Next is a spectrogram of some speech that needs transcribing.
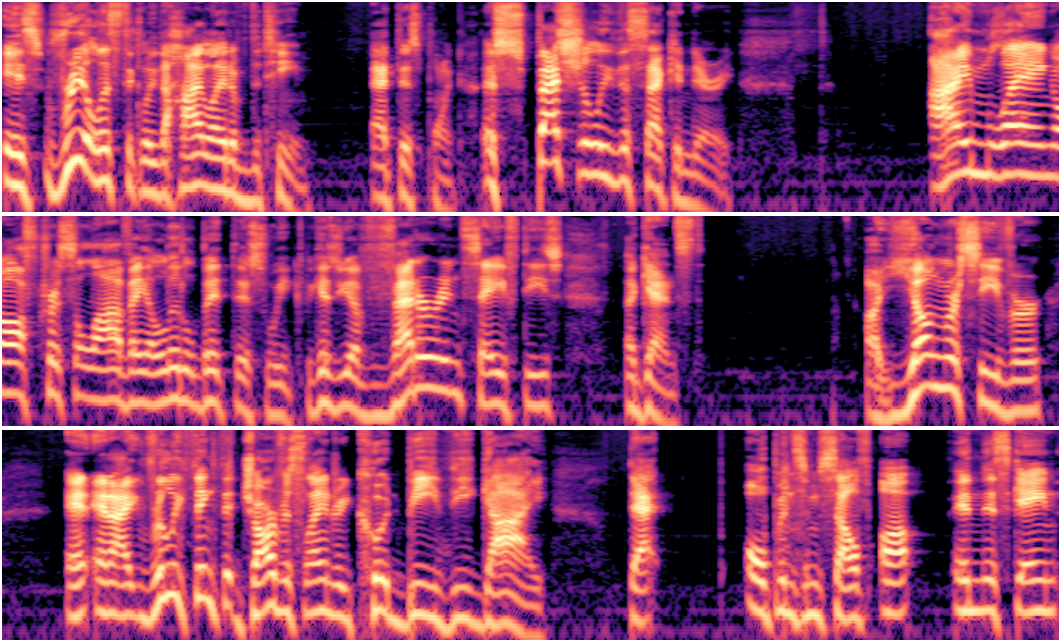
is realistically the highlight of the team at this point, especially the secondary. I'm laying off Chris Olave a little bit this week because you have veteran safeties against a young receiver, and, and I really think that Jarvis Landry could be the guy that opens himself up in this game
